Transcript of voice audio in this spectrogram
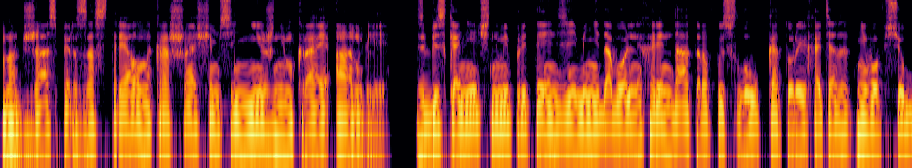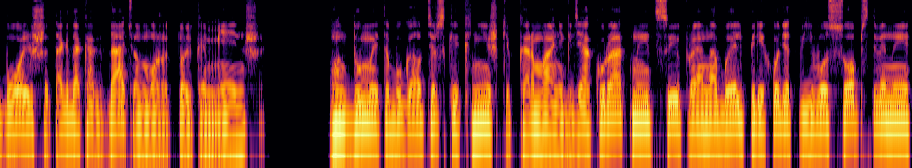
Но Джаспер застрял на крошащемся нижнем крае Англии, с бесконечными претензиями недовольных арендаторов и слуг, которые хотят от него все больше, тогда как дать он может только меньше. Он думает о бухгалтерской книжке в кармане, где аккуратные цифры Аннабель переходят в его собственные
